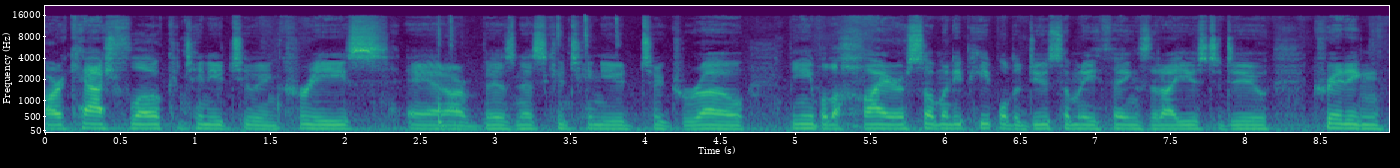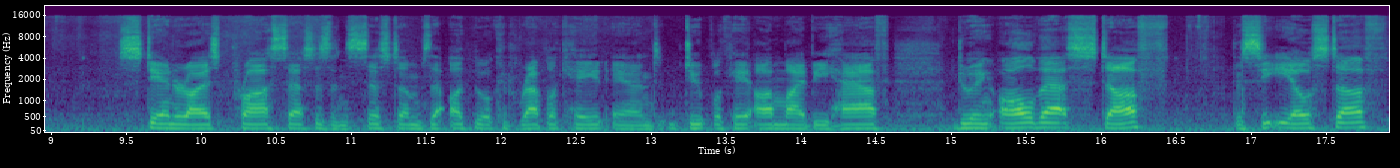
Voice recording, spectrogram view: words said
our cash flow continued to increase and our business continued to grow. Being able to hire so many people to do so many things that I used to do, creating standardized processes and systems that other people could replicate and duplicate on my behalf, doing all that stuff, the CEO stuff,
